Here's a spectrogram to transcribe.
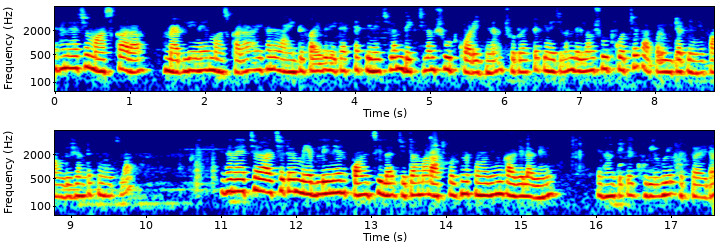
এখানে আছে মাস্কারা ম্যাবলিনের মাস্কারা আর এখানে নাইন টু ফাইভের এটা একটা কিনেছিলাম, দেখছিলাম শ্যুট করে কিনা। ছোট একটা কিনেছিলাম, দেখলাম শ্যুট করছে, তারপরে ওইটা কিনে ফাউন্ডেশনটা কিনেছিলাম। এখানে হচ্ছে, আছে এটা মেবলিনের কনসিলার যেটা আমার আজ পর্যন্ত কোনো দিন কাজে লাগেনি। এখান থেকে ঘুরিয়ে ঘুরিয়ে করতে হয়। এটা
